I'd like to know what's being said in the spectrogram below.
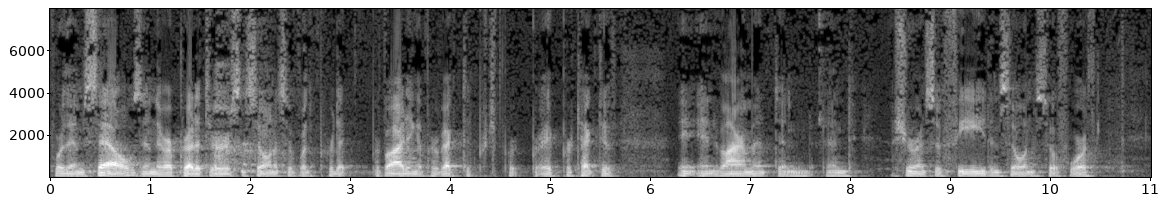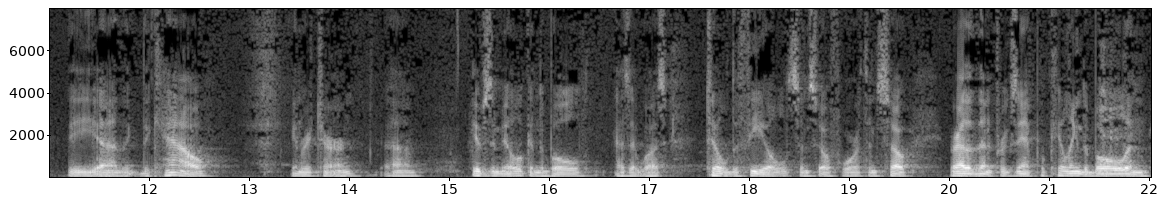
for themselves, and there are predators and so on and so forth, providing a, a protective environment and and assurance of feed and so on and so forth. The uh, the, the, cow, in return, um, gives the milk, and the bull, as it was, tilled the fields and so forth, and so rather than, for example, killing the bull and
